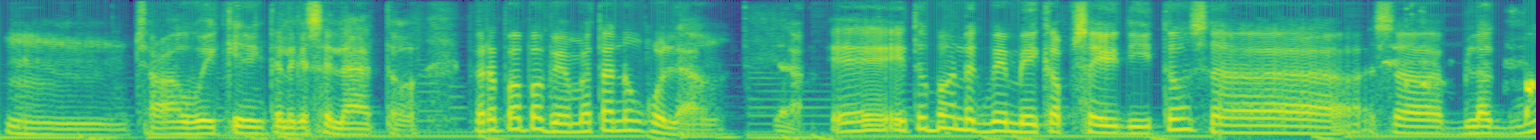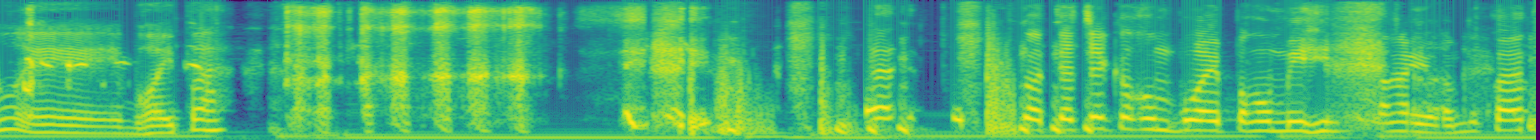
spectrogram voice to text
Mm, tsaka awakening talaga sa lahat to. Pero Papa Bear, matanong ko lang. Yeah. Eh, ito bang nagme-makeup sa'yo dito sa sa vlog mo? Eh, buhay pa? so, check ko kung buhay pang umihi pa ngayon. Mukhang...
